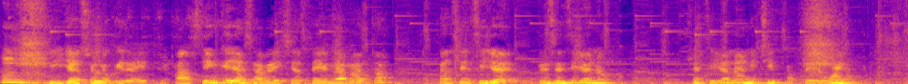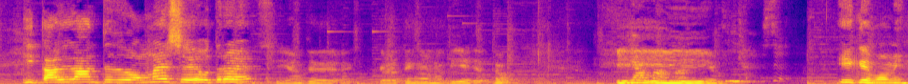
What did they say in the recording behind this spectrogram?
Y ya solo queda este. Así que ya sabéis, si hacéis una rasta, tan sencillo es, tan sencillo no. Sencillo no es ni chispa, pero bueno, Quitarla antes de dos meses o tres. si antes de que la tenga unos días ya está. Y, ¿Y qué, mami?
